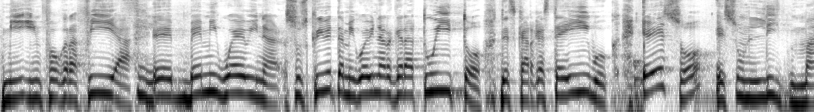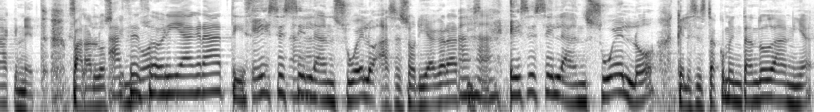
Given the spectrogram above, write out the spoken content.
mi infografía, eh, ve mi webinar, suscríbete a mi webinar gratuito, descarga este ebook. Eso es un lead magnet para los que Asesoría gratis. Ese es el anzuelo, asesoría gratis. Ese es el anzuelo que les está comentando Dania,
